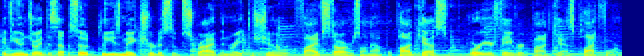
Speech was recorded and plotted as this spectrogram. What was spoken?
If you enjoyed this episode, please make sure to subscribe and rate the show five stars on Apple Podcasts or your favorite podcast platform.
